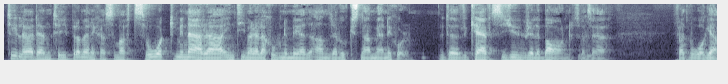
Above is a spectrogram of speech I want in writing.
tillhör den typen av människa som haft svårt med nära intima relationer med andra vuxna människor. Det krävs djur eller barn, så att säga. För att våga.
